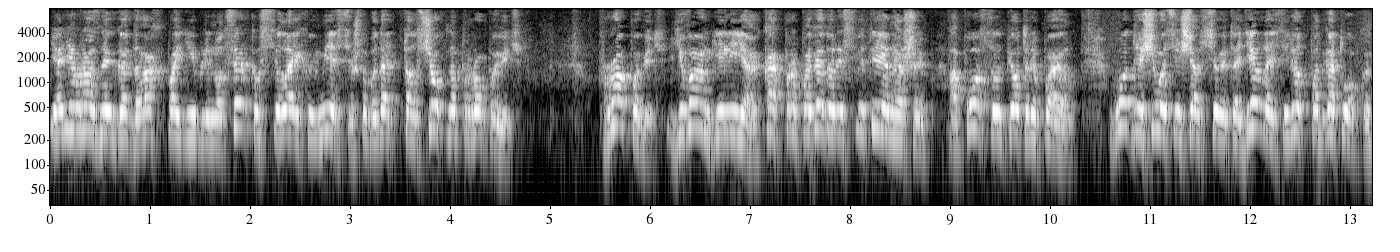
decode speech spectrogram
И они в разных годах погибли, но церковь свела их вместе, чтобы дать толчок на проповедь. Проповедь, Евангелия, как проповедовали святые наши апостолы Петр и Павел. Вот для чего сейчас все это делается, идет подготовка.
